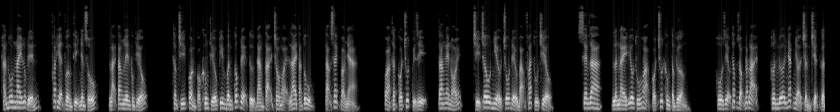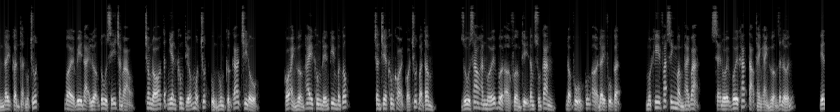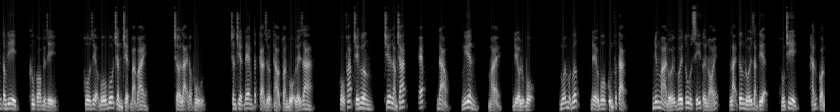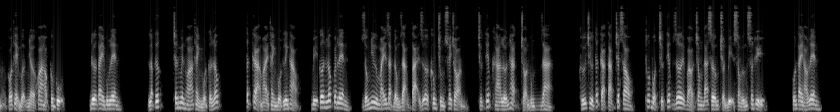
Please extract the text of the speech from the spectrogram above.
Hắn hôm nay lúc đến, phát hiện phường thị nhân số lại tăng lên không thiếu. Thậm chí còn có không thiếu kim vân cốc đệ tử đang tại cho ngoại lai tán tu, tạo sách vào nhà quả thật có chút quỷ dị, ta nghe nói, chỉ châu nhiều chỗ đều bạo phát thú triều. Xem ra, lần này yêu thú họa có chút không tầm thường. Hồ diệu thấp giọng đáp lại, hơn nữa nhắc nhở trần triệt gần đây cẩn thận một chút. Bởi vì đại lượng tu sĩ tràn vào, trong đó tất nhiên không thiếu một chút cùng hung cực các chi đồ. Có ảnh hưởng hay không đến kim vân cốc? Trần triệt không khỏi có chút bận tâm. Dù sao hắn mới vừa ở phường thị đâm xuống căn đậu phủ cũng ở đây phụ cận. Một khi phát sinh mầm hai bạn sẽ đối với khác tạo thành ảnh hưởng rất lớn. Yên tâm đi, không có việc gì. Hồ diệu vỗ vỗ trần triệt bà bay trở lại đậu phủ trần triệt đem tất cả dược thảo toàn bộ lấy ra. Cổ pháp chế hương, chia làm chát, ép, đảo, nghiên mải điều lục bộ. Mỗi một bước đều vô cùng phức tạp. Nhưng mà đối với tu sĩ tới nói, lại tương đối giản tiện thú chi, hắn còn có thể mượn nhờ khoa học công cụ. Đưa tay bung lên. Lập tức, chân nguyên hóa thành một cơn lốc. Tất cả mài thành bột linh hảo bị cơn lốc quét lên, giống như máy giặt đồng dạng tại giữa không trùng xoay tròn, trực tiếp khá lớn hạt tròn vung ra. Khứ trừ tất cả tạp chất sau, thuốc bột trực tiếp rơi vào trong đã sớm chuẩn bị song ứng xuân thủy. Cuốn tay áo lên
